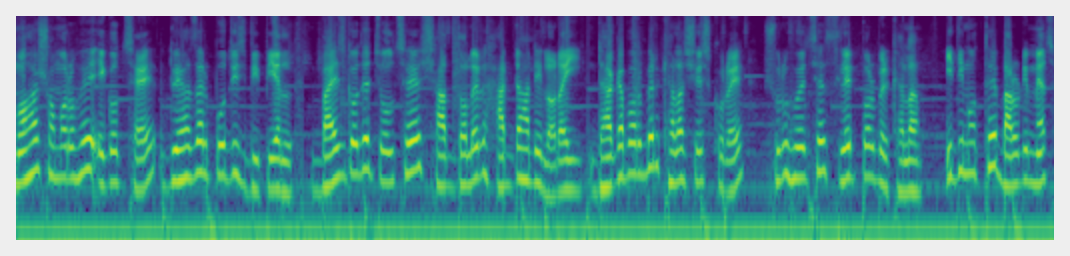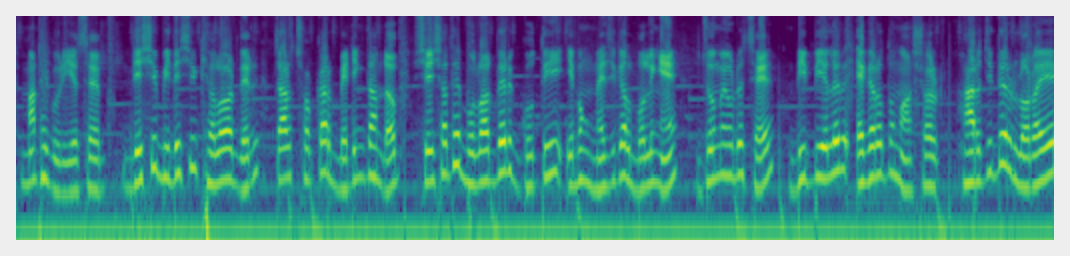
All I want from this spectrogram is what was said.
মহাসমারোহে এগোচ্ছে দুই হাজার পঁচিশ বিপিএল। বাইশ গজে চলছে সাত দলের হাড্ডাহাড্ডি লড়াই। ঢাকা পর্বের খেলা শেষ করে শুরু হয়েছে সিলেট পর্বের খেলা। ইতিমধ্যে বারোটি ম্যাচ মাঠে গড়িয়েছে। দেশি বিদেশি খেলোয়াড়দের চার ছক্কার ব্যাটিং তাণ্ডব, সেই সাথে বোলারদের গতি এবং ম্যাজিক্যাল বোলিংয়ে জমে উঠেছে বিপিএল এর এগারোতম আসর। হারজিদের লড়াইয়ে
